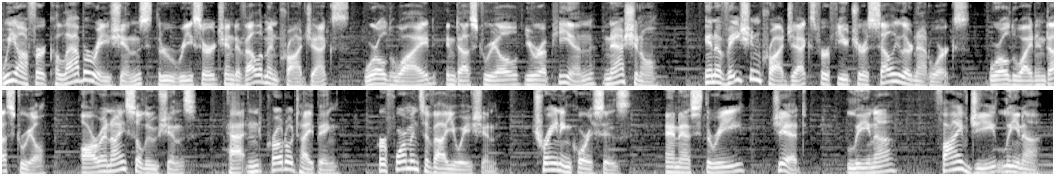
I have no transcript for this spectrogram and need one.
We offer collaborations through research and development projects, worldwide, industrial, European, national, innovation projects for future cellular networks, worldwide industrial, R&I solutions, patent prototyping, performance evaluation, training courses, NS3, JIT, LENA, 5G LENA.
